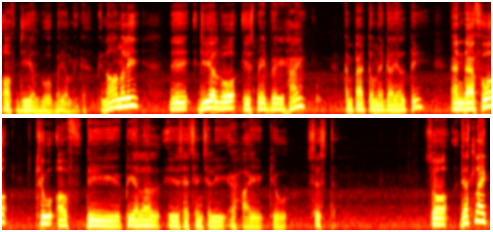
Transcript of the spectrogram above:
of GLO by omega LP. Normally the GLO is made very high compared to omega LP and therefore Q of the PLL is essentially a high Q system. So, just like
